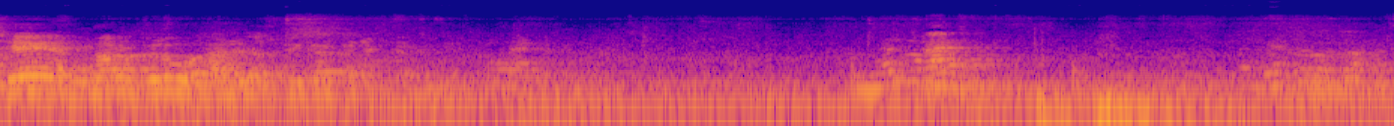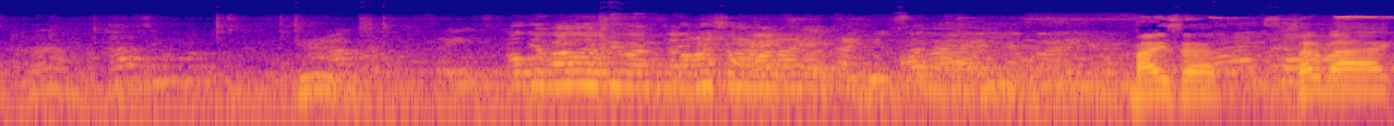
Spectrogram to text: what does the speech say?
છે અંદર પેલું વગાડે છે સ્પીકર કનેક્ટ કરે છે. Okay bye everyone thank you so much bye bye sir sir bye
